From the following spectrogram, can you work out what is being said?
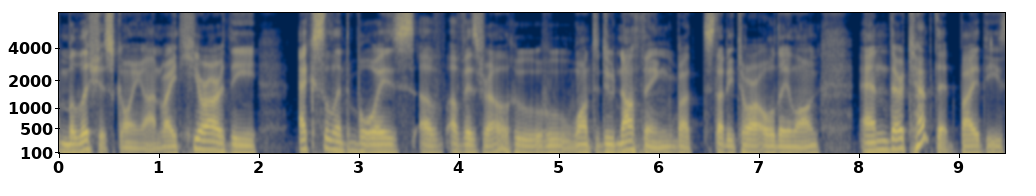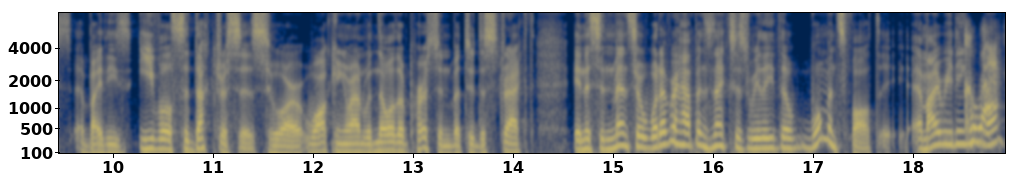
malicious going on. Right here are the excellent boys of, of Israel who who want to do nothing but study Torah all day long, and they're tempted by these by these evil seductresses who are walking around with no other person but to distract innocent men. So whatever happens next is really the woman's fault. Am I reading wrong?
